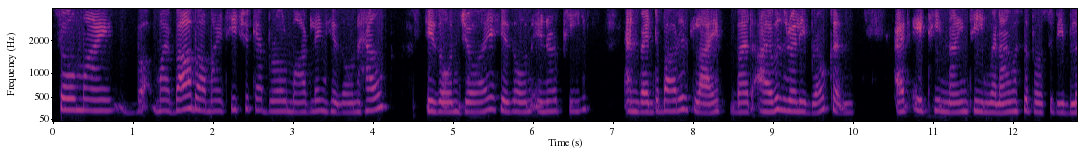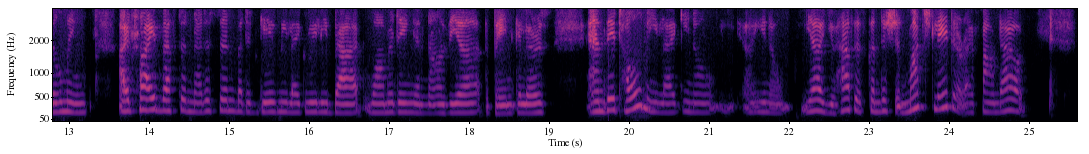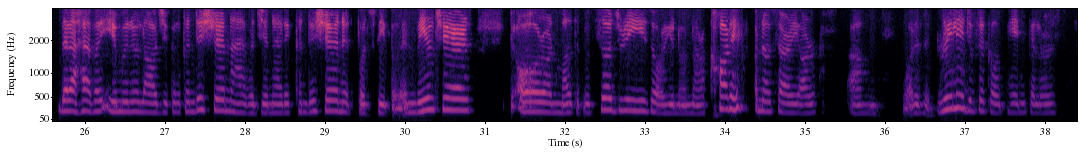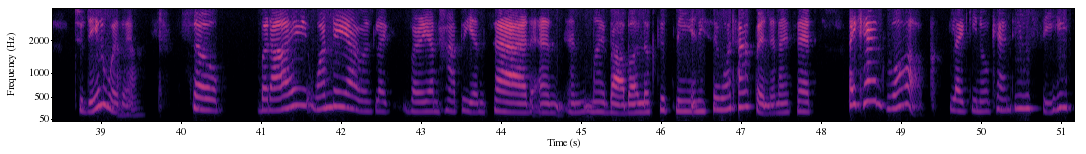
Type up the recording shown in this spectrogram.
So my my Baba, my teacher, kept role modeling his own health, his own joy, his own inner peace, and went about his life. But I was really broken at 18, 19 when I was supposed to be blooming. I tried Western medicine, but it gave me like really bad vomiting and nausea, the painkillers. And they told me like, you know, uh, you know, yeah, you have this condition. Much later, I found out that I have an immunological condition, I have a genetic condition. It puts people in wheelchairs or on multiple surgeries or, you know, narcotics, no, sorry, or um, what is it, really difficult painkillers to deal with Uh-huh. it. So, but I, one day I was like very unhappy and sad, and, and my Baba looked at me and he said, What happened? And I said, I can't walk. Like, you know, can't you see?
